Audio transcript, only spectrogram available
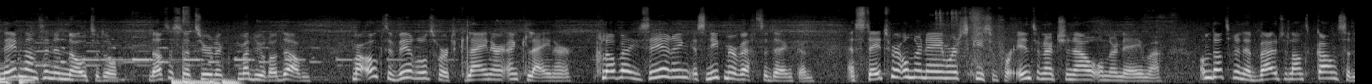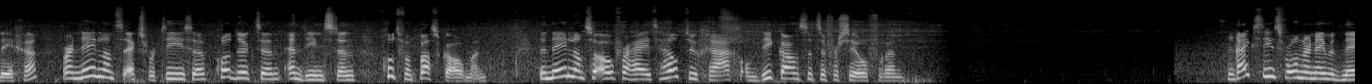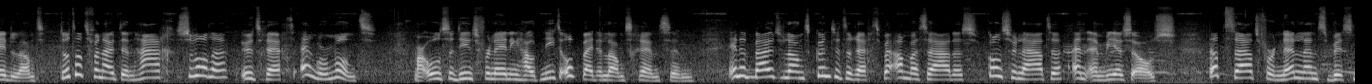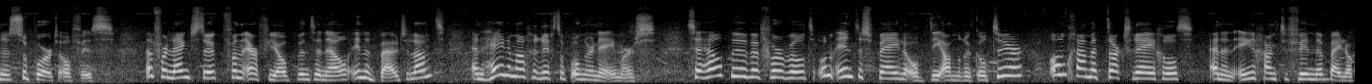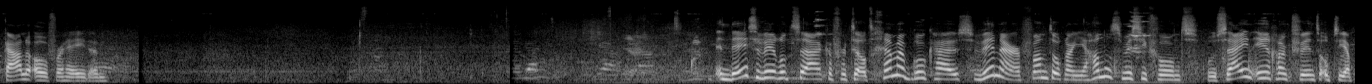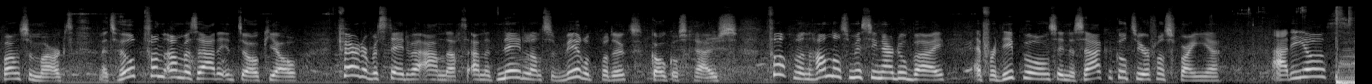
Nederland in een notendop. Dat is natuurlijk Madurodam. Maar ook de wereld wordt kleiner en kleiner. Globalisering is niet meer weg te denken. En steeds meer ondernemers kiezen voor internationaal ondernemen. Omdat er in het buitenland kansen liggen waar Nederlandse expertise, producten en diensten goed van pas komen. De Nederlandse overheid helpt u graag om die kansen te verzilveren. Rijksdienst voor Ondernemend Nederland doet dat vanuit Den Haag, Zwolle, Utrecht en Roermond. Maar onze dienstverlening houdt niet op bij de landsgrenzen. In het buitenland kunt u terecht bij ambassades, consulaten en MBSO's. Dat staat voor Netherlands Business Support Office. Een verlengstuk van RVO.nl in het buitenland en helemaal gericht op ondernemers. Ze helpen u bijvoorbeeld om in te spelen op die andere cultuur, omgaan met taxregels en een ingang te vinden bij lokale overheden. In deze wereldzaken vertelt Gemma Broekhuis, winnaar van het Oranje Handelsmissiefonds, hoe zij een ingang vindt op de Japanse markt met hulp van de ambassade in Tokio. Verder besteden we aandacht aan het Nederlandse wereldproduct kokosgruis. Volgen we een handelsmissie naar Dubai en verdiepen we ons in de zakencultuur van Spanje. Adios!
